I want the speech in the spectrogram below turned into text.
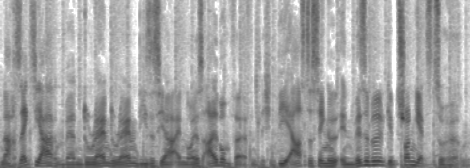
Nach sechs Jahren werden Duran Duran dieses Jahr ein neues Album veröffentlichen. Die erste Single Invisible gibt's schon jetzt zu hören.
